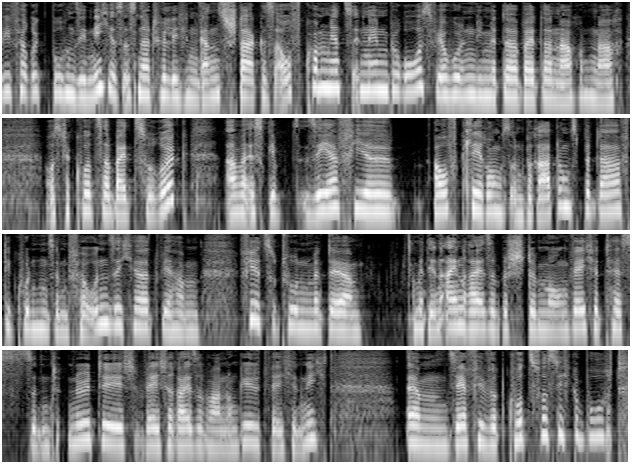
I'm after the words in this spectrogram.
wie verrückt buchen sie nicht. Es ist natürlich ein ganz starkes Aufkommen jetzt in den Büros. Wir holen die Mitarbeiter nach und nach aus der Kurzarbeit zurück. Aber es gibt sehr viel Aufklärungs- und Beratungsbedarf. Die Kunden sind verunsichert. Wir haben viel zu tun mit der mit den Einreisebestimmungen, welche Tests sind nötig, welche Reisewarnung gilt, welche nicht. Ähm, sehr viel wird kurzfristig gebucht,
